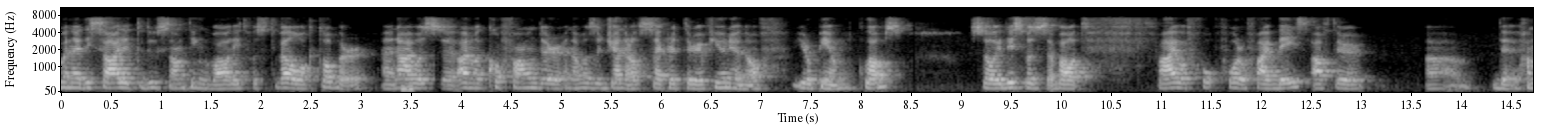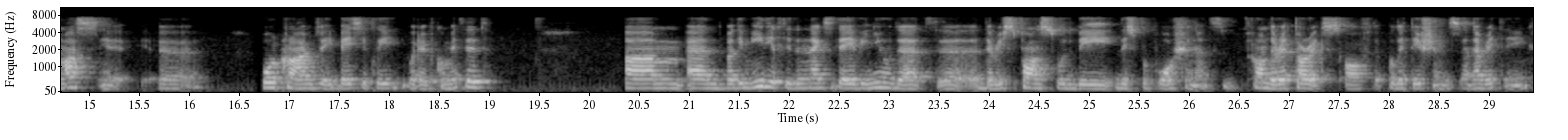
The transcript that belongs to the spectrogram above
when I decided to do something about it was 12 October, and I was uh, I'm a co-founder and I was a general secretary of Union of European Clubs. So this was about five or four, four or five days after um, the Hamas uh, uh, war crimes they basically what they've committed um, and but immediately the next day we knew that uh, the response would be disproportionate from the rhetorics of the politicians and everything.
